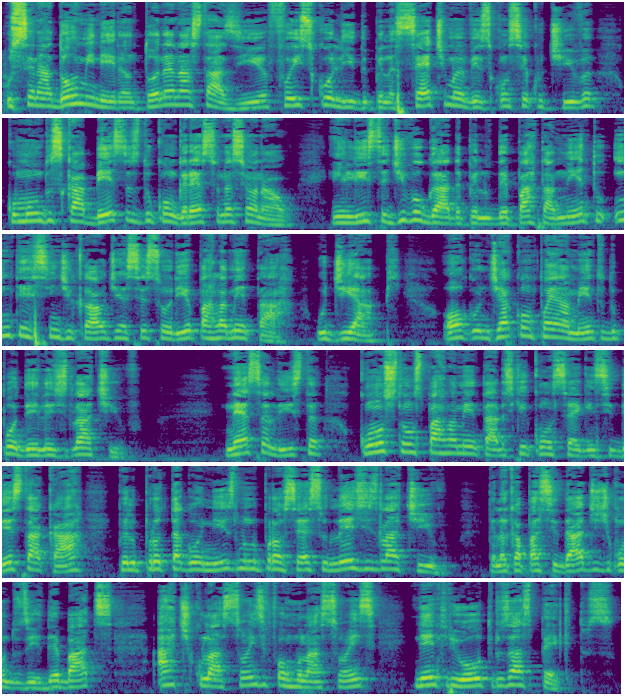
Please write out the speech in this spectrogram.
O senador mineiro Antônio Anastasia foi escolhido pela sétima vez consecutiva como um dos cabeças do Congresso Nacional, em lista divulgada pelo Departamento Intersindical de Assessoria Parlamentar, o DIAP, órgão de acompanhamento do Poder Legislativo. Nessa lista constam os parlamentares que conseguem se destacar pelo protagonismo no processo legislativo, pela capacidade de conduzir debates, articulações e formulações, dentre outros aspectos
